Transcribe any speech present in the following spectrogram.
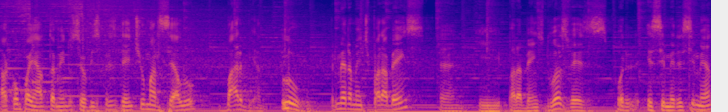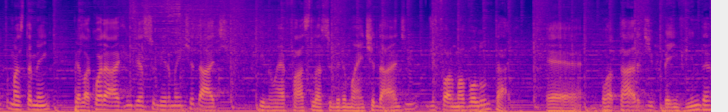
acompanhado também do seu vice-presidente, o Marcelo Barbian. Lu, primeiramente parabéns é, e parabéns duas vezes por esse merecimento, mas também pela coragem de assumir uma entidade, que não é fácil assumir uma entidade de forma voluntária. É, boa tarde, bem-vinda.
